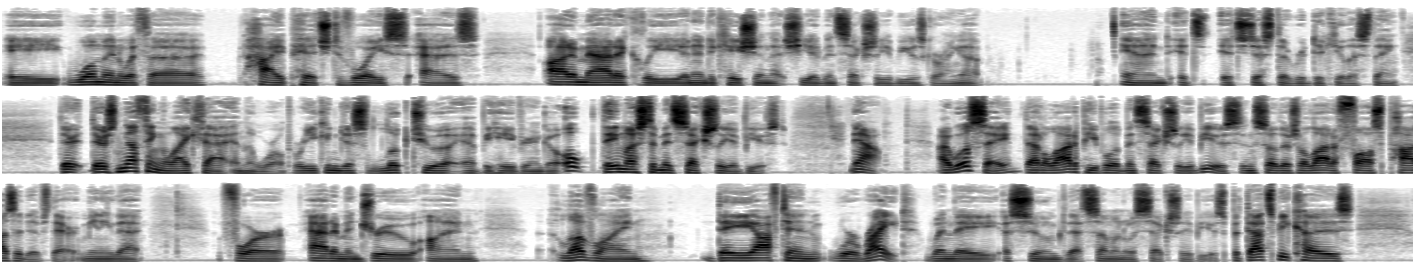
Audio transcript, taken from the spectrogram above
a woman with a high pitched voice as automatically an indication that she had been sexually abused growing up. And it's it's just a ridiculous thing. There, there's nothing like that in the world where you can just look to a, a behavior and go, oh, they must have been sexually abused. Now, I will say that a lot of people have been sexually abused, and so there's a lot of false positives there, meaning that for Adam and Drew on Loveline, they often were right when they assumed that someone was sexually abused. But that's because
